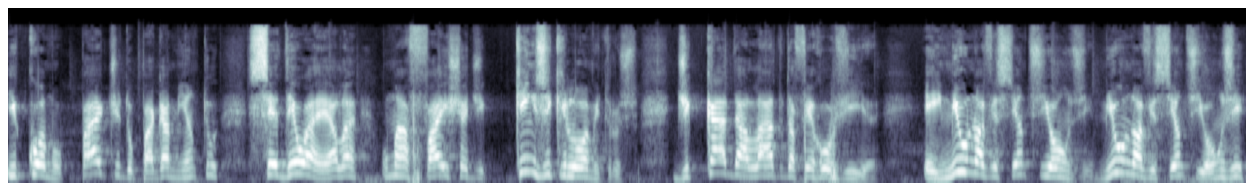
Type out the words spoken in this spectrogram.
e, como parte do pagamento, cedeu a ela uma faixa de 15 quilômetros de cada lado da ferrovia. Em 1911, 1911,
